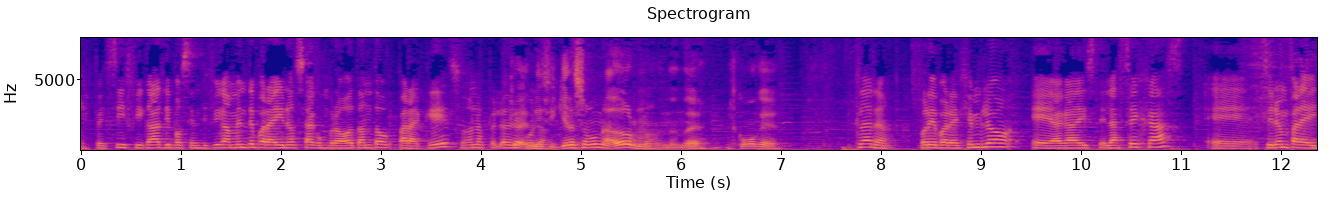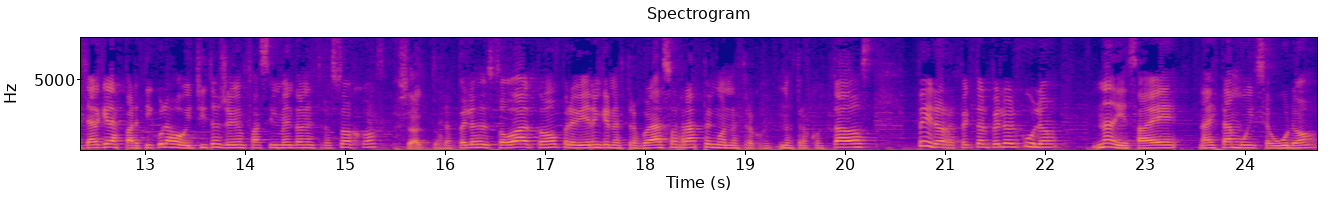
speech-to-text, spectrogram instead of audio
específica, tipo científicamente por ahí no se ha comprobado tanto para qué son los pelos del culo. Ni siquiera son un adorno, ¿entendés? Es como que. Claro, porque por ejemplo, eh, acá dice, las cejas eh, sirven para evitar que las partículas o bichitos lleguen fácilmente a nuestros ojos Exacto. Los pelos del sobaco previenen que nuestros brazos raspen con nuestro- nuestros costados, pero respecto al pelo del culo, nadie sabe, nadie está muy seguro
